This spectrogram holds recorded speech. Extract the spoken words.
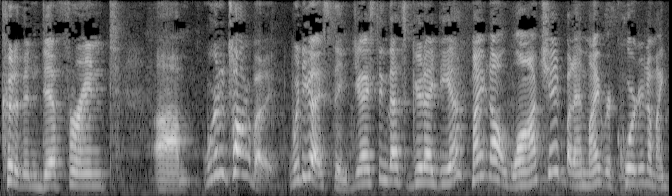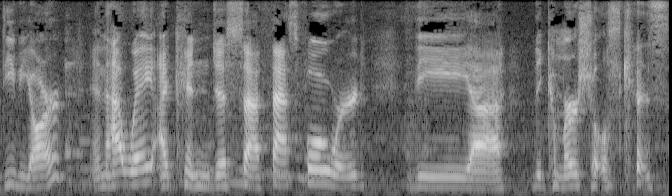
could have been different? Um, we're going to talk about it. What do you guys think? Do you guys think that's a good idea? Might not watch it, but I might record it on my DVR, and that way I can just uh, fast forward the uh, the commercials because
